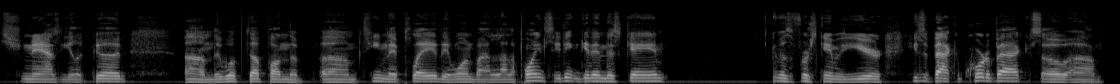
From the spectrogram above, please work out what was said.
snazzy. He looked good. Um, they whooped up on the um, team they played. They won by a lot of points. He didn't get in this game. It was the first game of the year. He's a backup quarterback, so um,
